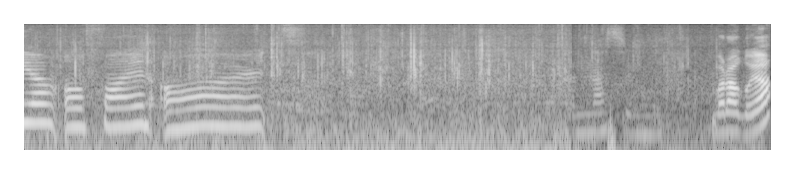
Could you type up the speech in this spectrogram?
Museum of Fine Arts. 만났습니다. 뭐라고요?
